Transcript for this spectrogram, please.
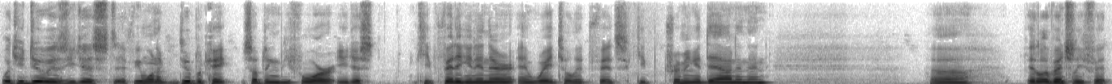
what you do is you just, if you want to duplicate something before, you just keep fitting it in there and wait till it fits. Keep trimming it down and then uh, it'll eventually fit.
